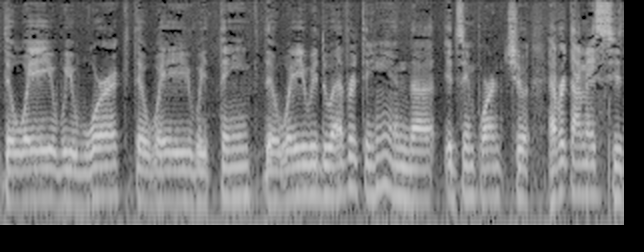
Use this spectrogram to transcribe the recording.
The way we work, the way we think, the way we do everything, and uh, it's important to. Every time I see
